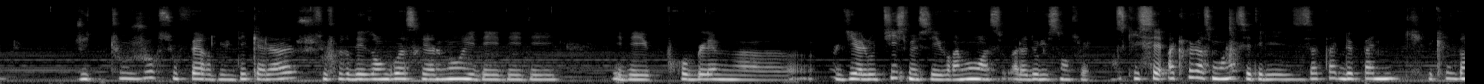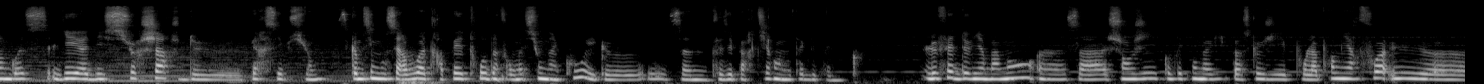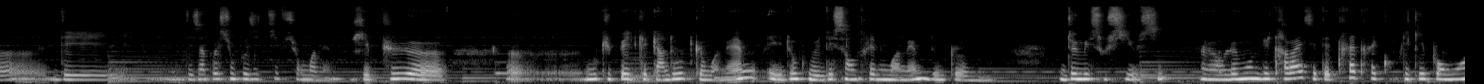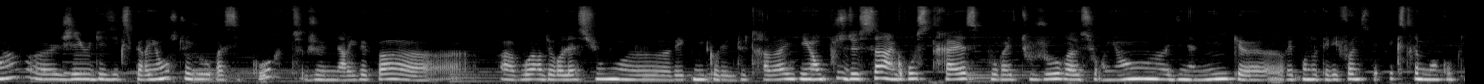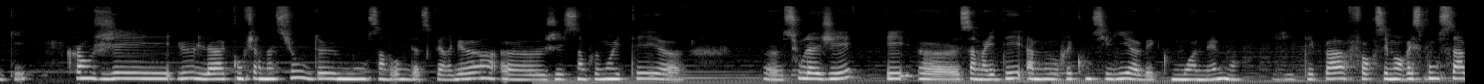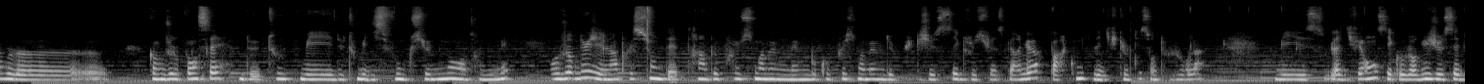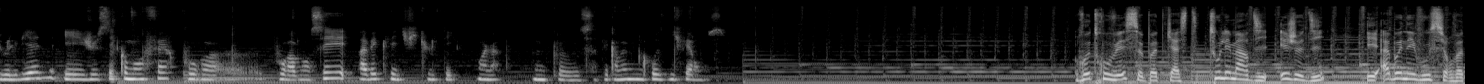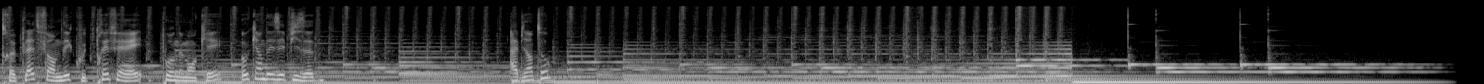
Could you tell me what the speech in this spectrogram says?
J'ai toujours souffert du décalage, souffrir des angoisses réellement et des, des, des, et des problèmes liés à l'autisme, c'est vraiment à, l'adolescence. Ce qui s'est accru à ce moment-là, c'était les attaques de panique, les crises d'angoisse liées à des surcharges de perception. C'est comme si mon cerveau attrapait trop d'informations d'un coup et que ça me faisait partir en attaque de panique. Le fait de devenir maman, euh, ça a changé complètement ma vie parce que j'ai pour la première fois eu euh, des, impressions positives sur moi-même. J'ai pu euh, m'occuper de quelqu'un d'autre que moi-même et donc me décentrer de moi-même, donc euh, de mes soucis aussi. Alors le monde du travail c'était très très compliqué pour moi. Euh, j'ai eu des expériences toujours assez courtes. Je n'arrivais pas à, avoir de relations euh, avec mes collègues de travail et en plus de ça un gros stress pour être toujours souriant, dynamique, répondre au téléphone c'était extrêmement compliqué. Quand j'ai eu la confirmation de mon syndrome d'Asperger, euh, j'ai simplement été euh, euh, soulagée et ça m'a aidé à me réconcilier avec moi-même. J'étais pas forcément responsable, comme je le pensais, de, de tous mes dysfonctionnements entre guillemets. Aujourd'hui, j'ai l'impression d'être un peu plus moi-même, même beaucoup plus moi-même depuis que je sais que je suis Asperger. Par contre, les difficultés sont toujours là. Mais la différence, c'est qu'aujourd'hui, je sais d'où elles viennent et je sais comment faire pour, euh, pour avancer avec les difficultés. Voilà. Donc euh, ça fait quand même une grosse différence. Retrouvez ce podcast tous les mardis et jeudis et abonnez-vous sur votre plateforme d'écoute préférée pour ne manquer aucun des épisodes. À bientôt!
